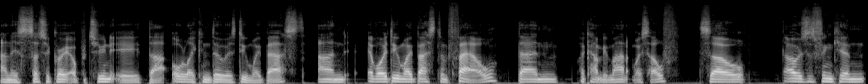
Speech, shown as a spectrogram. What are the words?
And it's such a great opportunity that all I can do is do my best. And if I do my best and fail, then I can't be mad at myself. So I was just thinking,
